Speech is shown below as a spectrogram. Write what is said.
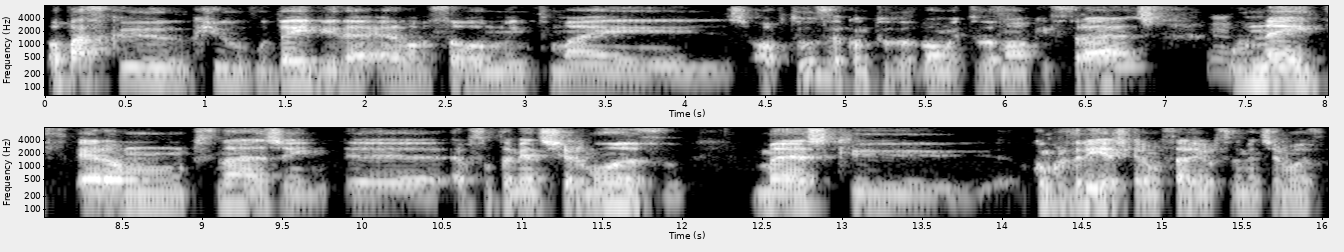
ao passo que, que o David era uma pessoa muito mais obtusa, com tudo de bom e tudo de mau que isso traz, Uhum. O Nate era um personagem uh, absolutamente charmoso, mas que concordarias que era um personagem absolutamente charmoso,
